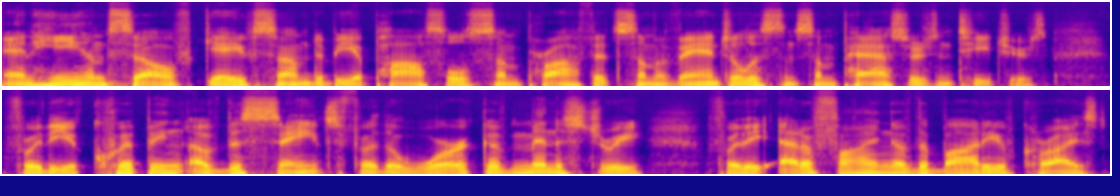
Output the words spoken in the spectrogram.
And he himself gave some to be apostles, some prophets, some evangelists, and some pastors and teachers, for the equipping of the saints, for the work of ministry, for the edifying of the body of Christ,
